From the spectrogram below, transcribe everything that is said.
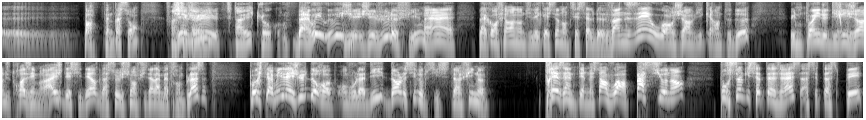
euh, bon, enfin, passons. Enfin, J'ai c'est un vu- C'est un huis clos, quoi. Ben oui, oui, oui, j'ai j'ai vu le film. hein. La conférence dont il est question, donc c'est celle de Wannsee, où en janvier 42, une poignée de dirigeants du Troisième Reich décidèrent de la solution finale à mettre en place pour exterminer les Juifs d'Europe. On vous l'a dit dans le synopsis. C'est un film très intéressant, voire passionnant pour ceux qui s'intéressent à cet aspect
